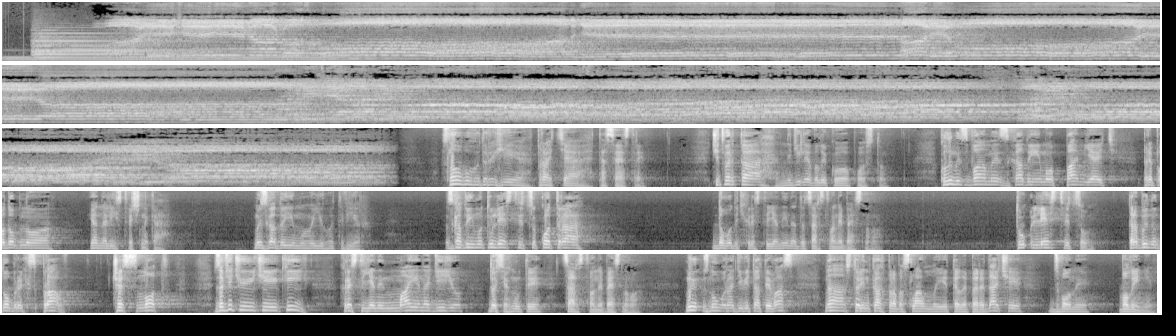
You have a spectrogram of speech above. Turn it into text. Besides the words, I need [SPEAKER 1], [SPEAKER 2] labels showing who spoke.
[SPEAKER 1] thank you
[SPEAKER 2] Слава Богу, дорогі браття та сестри. Четверта неділя Великого посту. Коли ми з вами згадуємо пам'ять преподобного Яна Ліствичника, ми згадуємо його твір, згадуємо ту лествицю, котра доводить християнина до Царства Небесного. Ту лествицю, драбину добрих справ, чеснот, завдячуючи якій християнин має надію досягнути Царства Небесного. Ми знову раді вітати вас на сторінках православної телепередачі Дзвони Волині.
